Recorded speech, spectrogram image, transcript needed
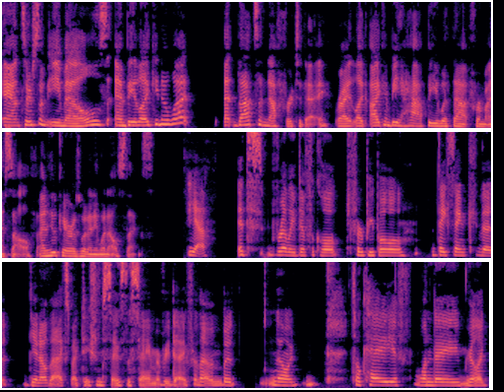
answer some emails, and be like, you know what? That's enough for today, right? Like I can be happy with that for myself. And who cares what anyone else thinks? Yeah. It's really difficult for people. They think that you know, the expectation stays the same every day for them. But no, it's okay if one day you're like,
